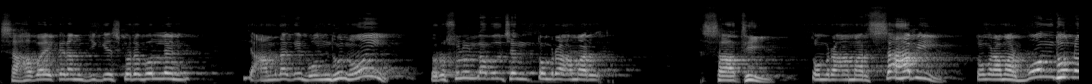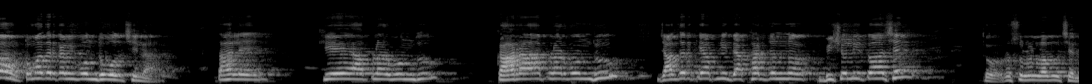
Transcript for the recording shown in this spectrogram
সাহাবাইকেরাম জিজ্ঞেস করে বললেন, যে আমরা কি বন্ধু নই? তো রসুল্লাহ বলছেন, তোমরা আমার সাথী, তোমরা আমার সাহাবি, তোমরা আমার বন্ধু নও, তোমাদেরকে আমি বন্ধু বলছি না। তাহলে কে আপনার বন্ধু? কারা আপনার বন্ধু? যাদেরকে আপনি দেখার জন্য বিচলিত আছেন? তো রসুল্লাহ বলছেন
